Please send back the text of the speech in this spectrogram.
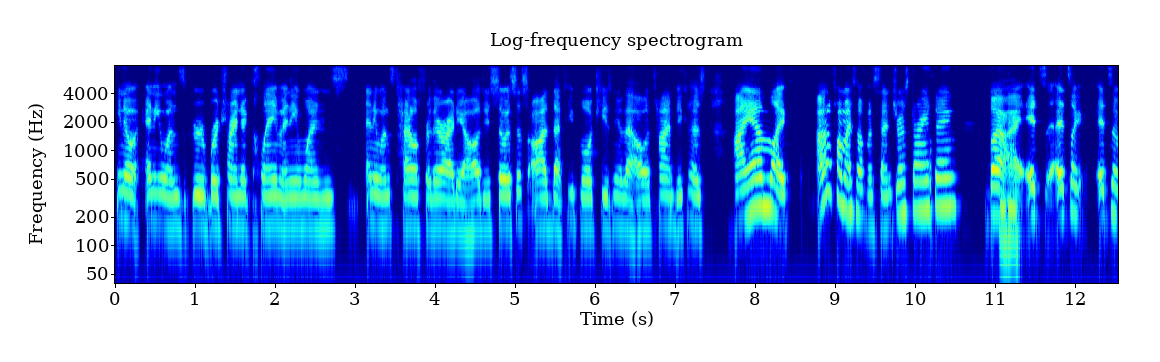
you know, anyone's group or trying to claim anyone's anyone's title for their ideology. So it's just odd that people accuse me of that all the time because I am like I don't call myself a centrist or anything, but Mhm. I, it's it's like it's a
